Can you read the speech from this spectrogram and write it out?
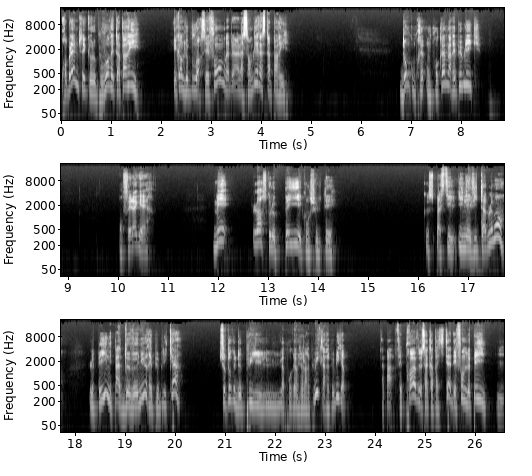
Problème, c'est que le pouvoir est à Paris. Et quand le pouvoir s'effondre, eh l'Assemblée reste à Paris. Donc on, on proclame la République. on fait la guerre. Mais lorsque le pays est consulté, que se passe-t-il inévitablement? Le pays n'est pas devenu républicain. Surtout que depuis la proclamation de la République, la République n'a pas fait preuve de sa capacité à défendre le pays. Mm.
